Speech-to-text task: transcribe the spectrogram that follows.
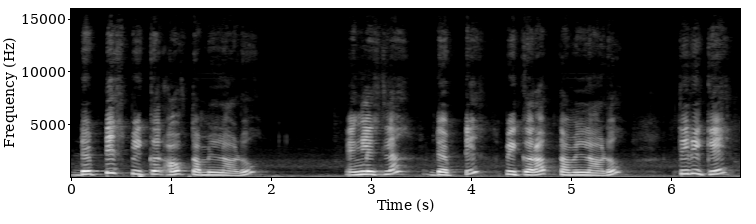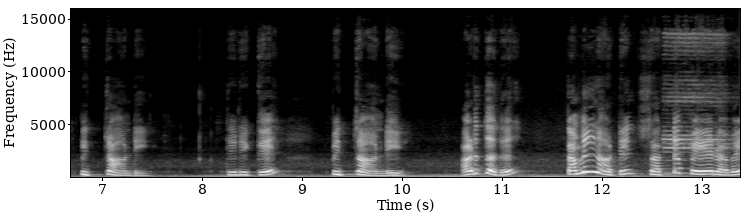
டெப்டி ஸ்பீக்கர் ஆஃப் தமிழ்நாடு இங்கிலீஷில் deputy speaker of Tamil Nadu Thiru K Pichandi Thiru K Pichandi அடுத்தது தமிழ்நாட்டின் சட்டப்பேரவை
